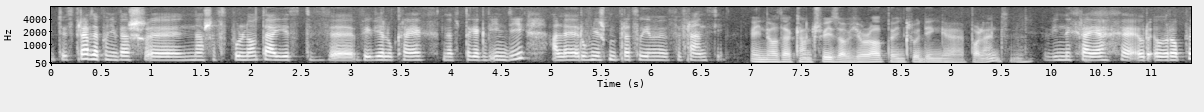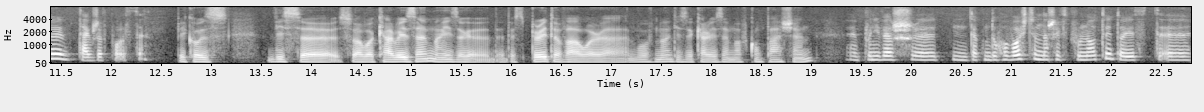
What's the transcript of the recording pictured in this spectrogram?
E, to jest prawda, ponieważ e, nasza wspólnota jest w, w wielu krajach, tak jak w Indii, ale również my pracujemy we Francji. In other countries of Europe, including uh, Poland. mm. W innych krajach Eur- Europy, także w Polsce. because this uh, so our charism is uh, the, the spirit of our uh, movement is a charism of compassion Ponieważ e, taką duchowością naszej wspólnoty to jest e,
